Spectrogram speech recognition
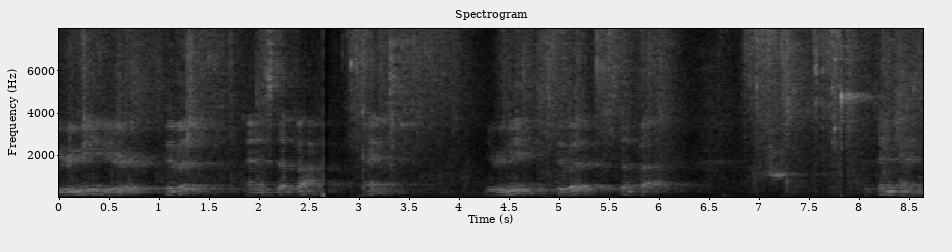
irimi here, pivot, and step back, okay? Irimi, pivot, step back. The tenkan.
